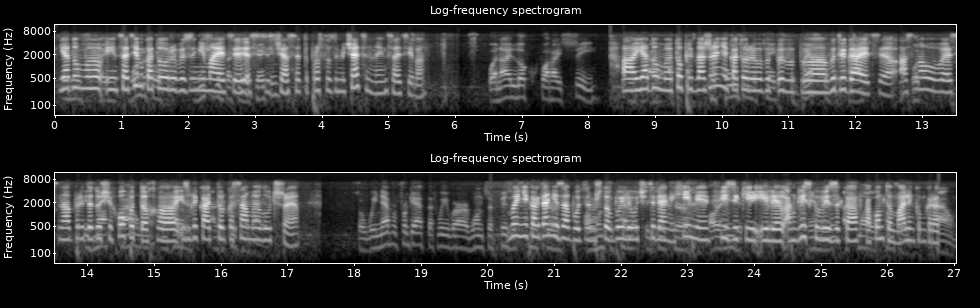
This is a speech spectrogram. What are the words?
Я думаю, инициатива, которую вы занимаете сейчас, это просто замечательная инициатива. А я думаю, то предложение, которое вы выдвигаете, основываясь на предыдущих опытах, э, извлекать только самое лучшее – мы никогда не забудем, что были учителями химии, физики или английского языка в каком-то маленьком городе.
